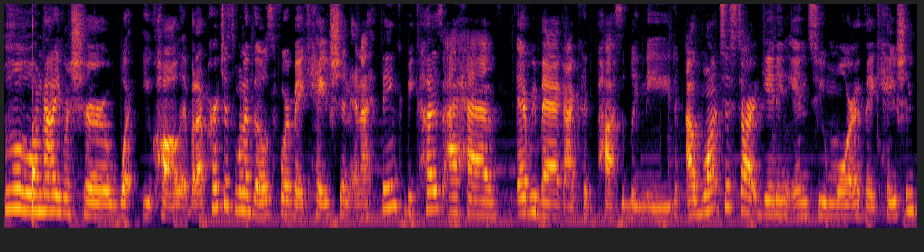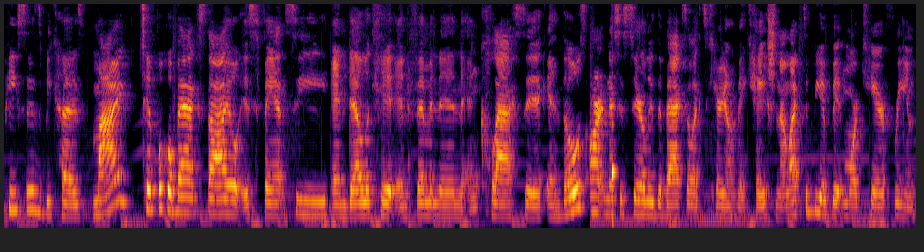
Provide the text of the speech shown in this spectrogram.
oh, I'm not even sure what you call it, but I purchased one of those for vacation and I think because I have every bag I could possibly need. I want to start getting into more vacation pieces because my typical bag style is fancy and delicate and feminine and classic and those aren't necessarily the bags I like to carry on vacation. I like to be a bit more carefree and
